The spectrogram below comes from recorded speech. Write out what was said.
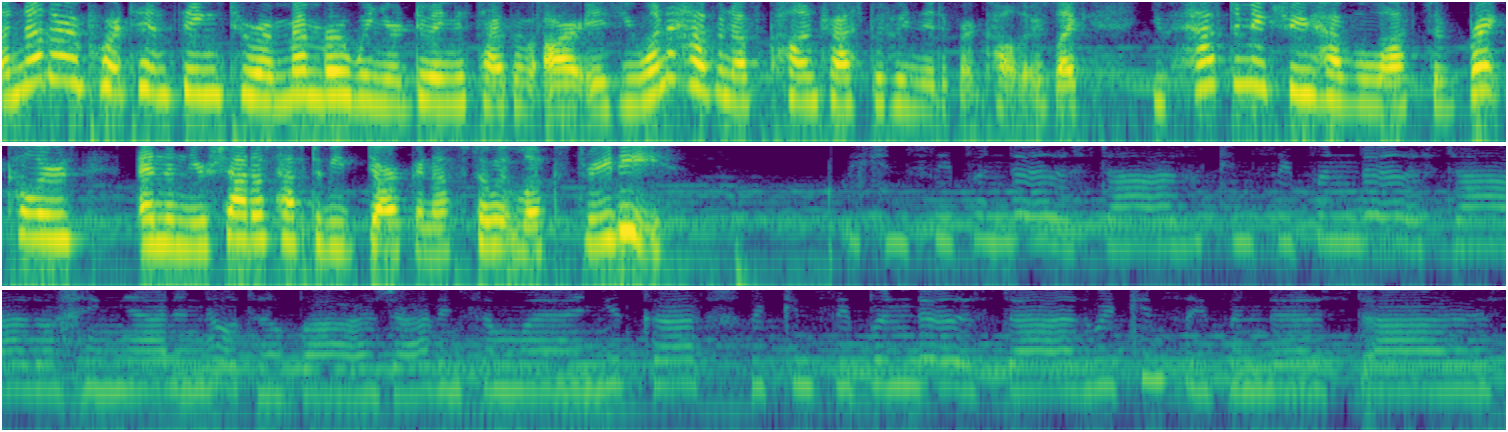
Another important thing to remember when you're doing this type of art is you want to have enough contrast between the different colors. Like, you have to make sure you have lots of bright colors, and then your shadows have to be dark enough so it looks 3D. We can sleep under the stars, we can sleep under the stars, or hang out in hotel bars, driving somewhere in your car. We can sleep under the stars, we can sleep under the stars.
